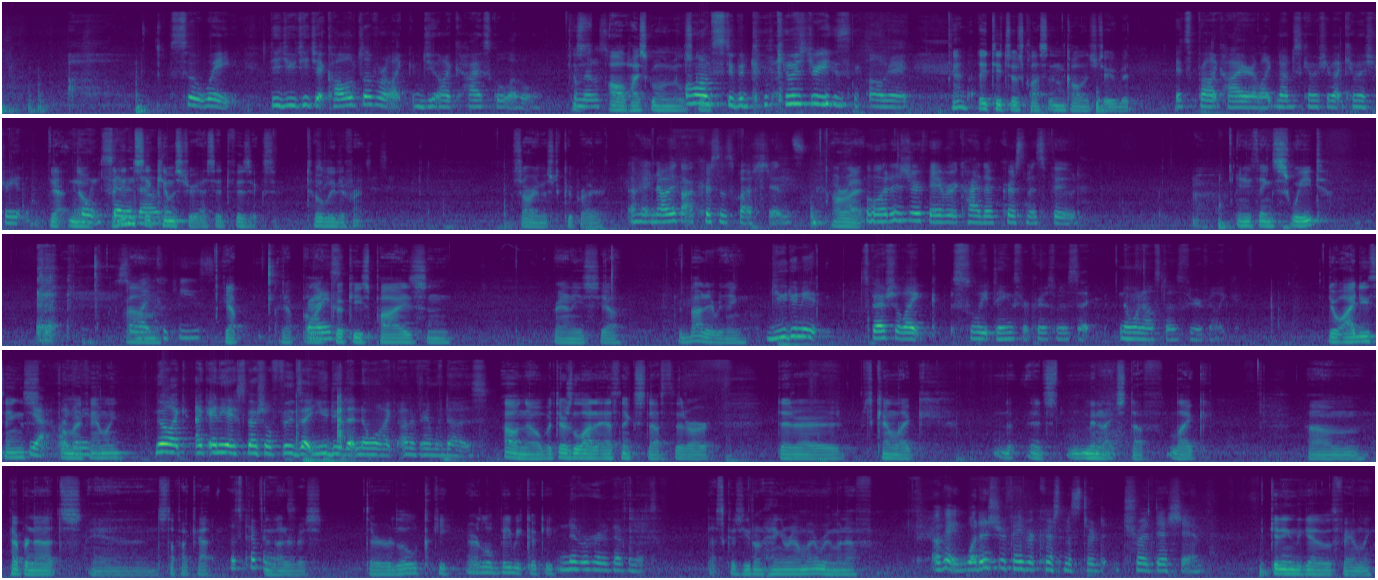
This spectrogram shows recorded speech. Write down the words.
so wait, did you teach at college level or like like high school level? Or middle school? all high school and middle Oh, school. I'm stupid. Chemistry is okay. Yeah, they teach those classes in college too. But It's probably like higher, like not just chemistry, but chemistry. yeah, no, I didn't say chemistry. I said physics. Totally different. Sorry, Mr. Cooperrider. Okay, now we got Christmas questions. All right. What is your favorite kind of Christmas food? Anything sweet? So Um, like cookies. Yep. Yep. I like cookies, pies, and brownies. Yeah, about everything. Do you do any special like sweet things for Christmas that no one else does for your like? Do I do things Yeah, for like my any- family? No, like like any special foods that you do that no one like other family does. Oh no, but there's a lot of ethnic stuff that are that are it's kind of like it's Mennonite stuff, like um, pepper nuts and stuff like that. What's pepper And nuts? others. They're a little cookie. They're a little baby cookie. Never heard of pepper nuts. That's because you don't hang around my room enough. Okay, what is your favorite Christmas tra- tradition? Getting together with family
